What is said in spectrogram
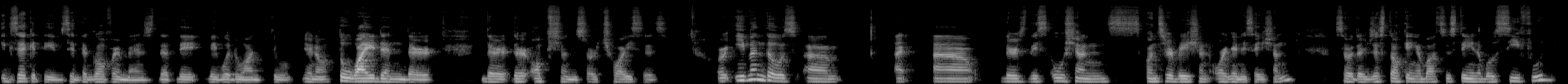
executives in the governments that they, they would want to you know to widen their their their options or choices. Or even those um, uh, there's this oceans conservation organization. So they're just talking about sustainable seafood.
